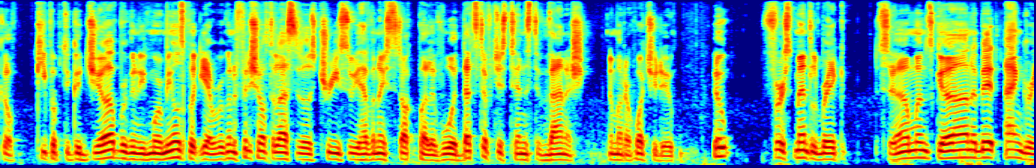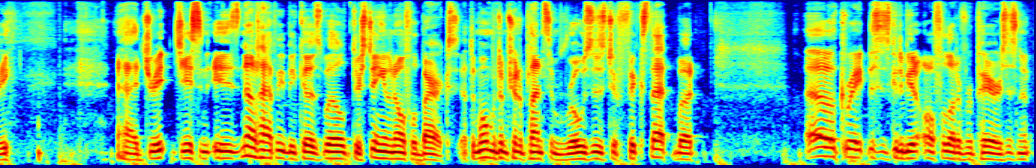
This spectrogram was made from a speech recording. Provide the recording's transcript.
go keep up the good job. We're going to need more meals, but yeah, we're going to finish off the last of those trees so we have a nice stockpile of wood. That stuff just tends to vanish no matter what you do. Oh, first mental break. Someone's gone a bit angry. Uh, Jason is not happy because, well, they're staying in an awful barracks. At the moment, I'm trying to plant some roses to fix that, but... Oh, great. This is going to be an awful lot of repairs, isn't it?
